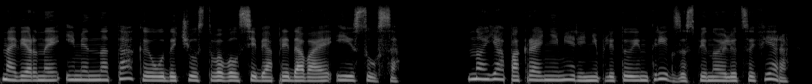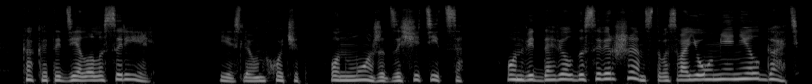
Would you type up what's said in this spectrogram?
Наверное, именно так Иуда чувствовал себя, предавая Иисуса. Но я, по крайней мере, не плету интриг за спиной Люцифера, как это делала Сириэль. Если он хочет, он может защититься. Он ведь довел до совершенства свое умение лгать.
